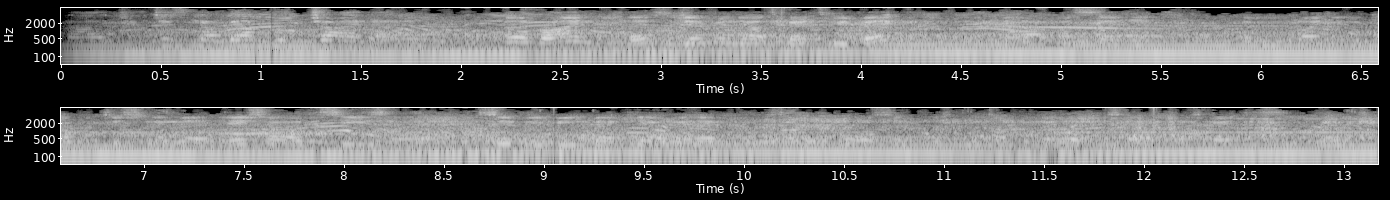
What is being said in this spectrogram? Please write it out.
You've just come back from China. Hello, Brian. Ladies and gentlemen, yeah, it's great to be back. Uh, I must say that having playing in the competition in the air show overseas, certainly being back here, we have some awesome the top of the world. So it's great to see. Great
